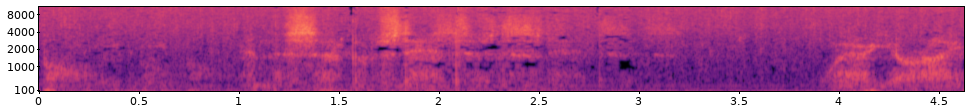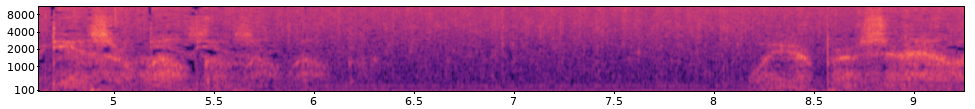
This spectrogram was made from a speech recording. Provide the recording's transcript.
people and the circumstances where your ideas are welcome, where your personality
